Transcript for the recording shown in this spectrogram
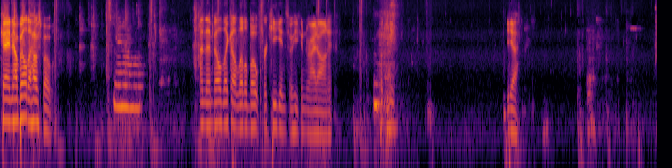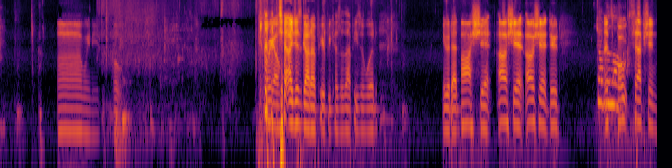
Okay, now build a houseboat. Yeah, no, well. And then build like a little boat for Keegan so he can ride on it. Okay. Yeah. Uh, we need. Oh. Here we go. I just got up here because of that piece of wood. You go, Dad. Oh shit. Oh shit. Oh shit, dude. Drop the It's boatception.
